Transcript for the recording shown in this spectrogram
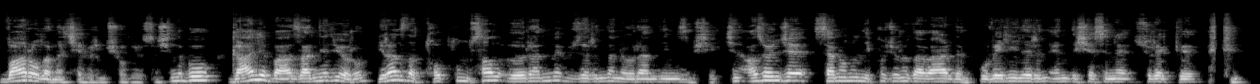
var olana çevirmiş oluyorsun. Şimdi bu galiba zannediyorum biraz da toplumsal öğrenme üzerinden öğrendiğimiz bir şey. Şimdi az önce sen onun ipucunu da verdin. Bu velilerin endişesini sürekli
